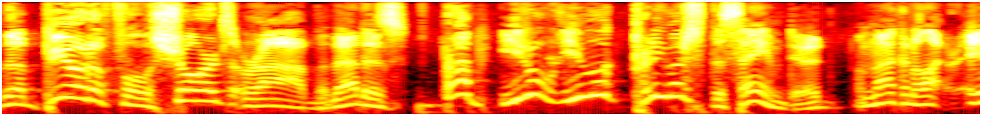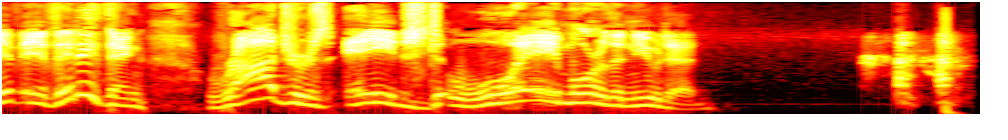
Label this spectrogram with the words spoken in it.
the beautiful shorts. Rob, that is Rob. You don't you look pretty much the same, dude. I'm not going to lie. If, if anything, Rodgers aged way more than you did.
